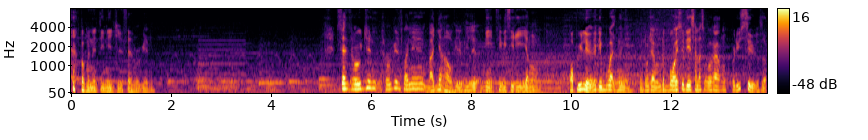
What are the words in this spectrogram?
Permanent teenager Seth Rogen. Seth Rogen Rogen sebenarnya Banyak tau filem-filem ni TV seri yang Popular Dia buat sebenarnya. Contoh macam The Boys tu Dia salah seorang Producer so.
